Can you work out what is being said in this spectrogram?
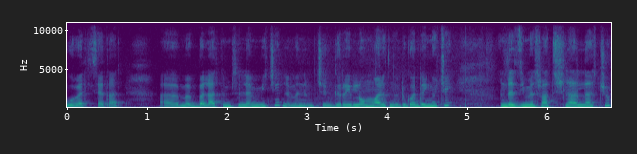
ውበት ይሰጣል። መበላትም ስለሚችል ምንም ችግር የለውም ማለት ነው። ጓደኞቼ እንደዚህ መስራት ትችላላችሁ።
